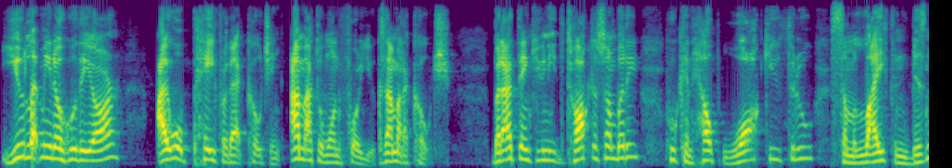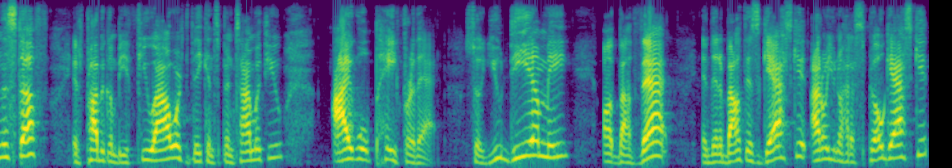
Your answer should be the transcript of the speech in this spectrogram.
You let me know who they are. I will pay for that coaching. I'm not the one for you because I'm not a coach. But I think you need to talk to somebody who can help walk you through some life and business stuff. It's probably going to be a few hours that they can spend time with you. I will pay for that. So you DM me about that, And then about this gasket, I don't even know how to spell gasket,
